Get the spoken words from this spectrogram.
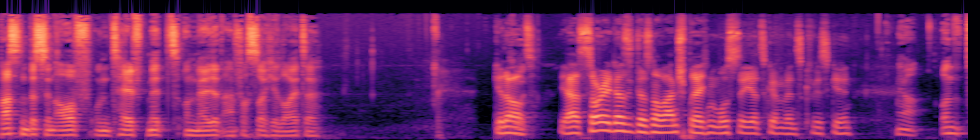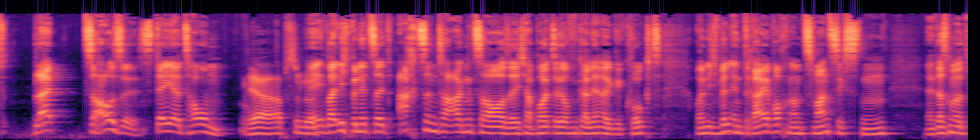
passt ein bisschen auf und helft mit und meldet einfach solche Leute. Genau. Gut. Ja, sorry, dass ich das noch ansprechen musste. Jetzt können wir ins Quiz gehen. Ja. Und bleib zu Hause, stay at home. Ja, absolut. Ey, weil ich bin jetzt seit 18 Tagen zu Hause. Ich habe heute auf den Kalender geguckt und ich will in drei Wochen am 20. Äh, dass man,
